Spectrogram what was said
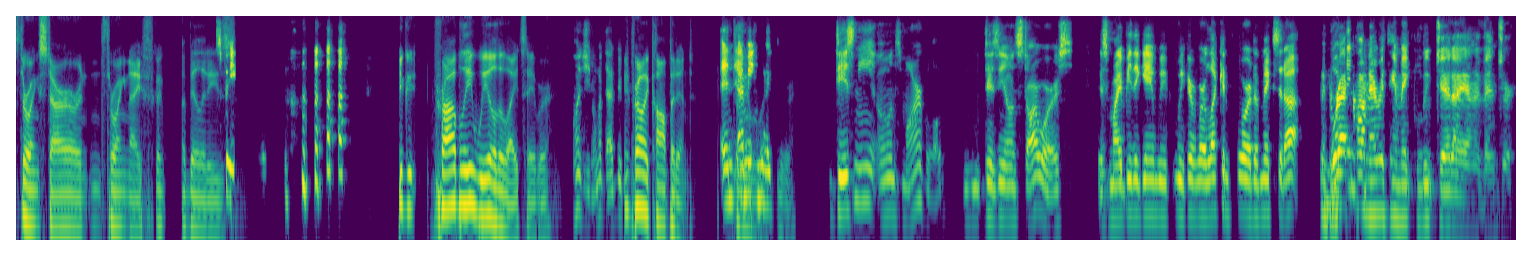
throwing star or throwing knife abilities. You could probably wield a lightsaber. oh, you know what? That'd be. You're probably competent. And I mean, a like. Disney owns Marvel. Disney owns Star Wars. This might be the game we we could, we're looking for to mix it up. And What thing- retcon everything and make Luke Jedi an Avenger.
